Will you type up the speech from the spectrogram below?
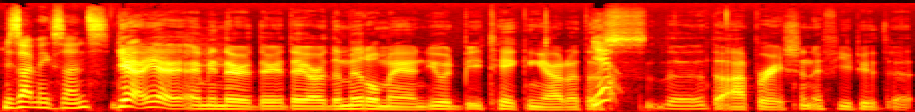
does that make sense yeah. Yeah. I mean, they're they they are the middleman. You would be taking out of Yeah. this the the operation if you do that.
